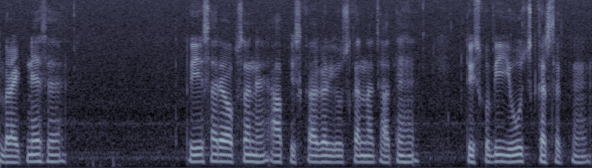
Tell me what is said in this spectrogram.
ब्राइटनेस है। तो ये सारे ऑप्शन हैं। आप इसका अगर यूज़ करना चाहते हैं तो इसको भी यूज़ कर सकते हैं।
